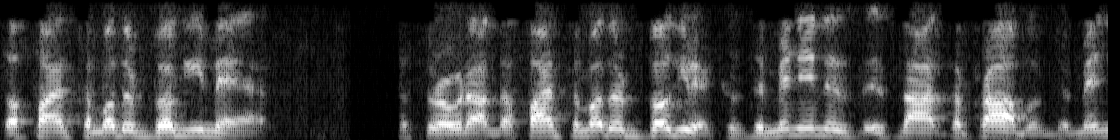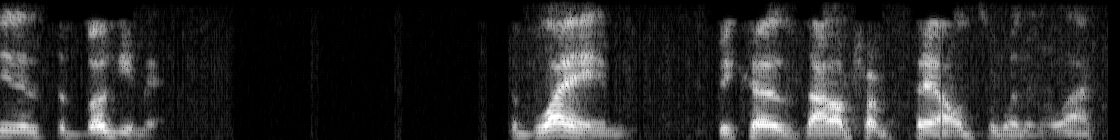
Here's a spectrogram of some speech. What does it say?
They'll find some other boogeyman to throw it on. They'll find some other boogeyman because Dominion is, is not the problem. Dominion is the boogeyman. The blame because Donald Trump failed to win an election.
